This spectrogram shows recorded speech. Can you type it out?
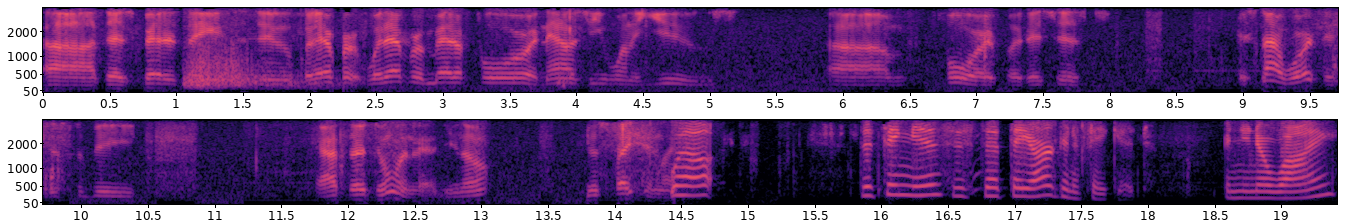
Uh, there's better things to do. Whatever whatever metaphor or analogy you want to use um, for it, but it's just it's not worth it just to be out there doing that, you know, just faking like. Well, the thing is, is that they are going to fake it, and you know why?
